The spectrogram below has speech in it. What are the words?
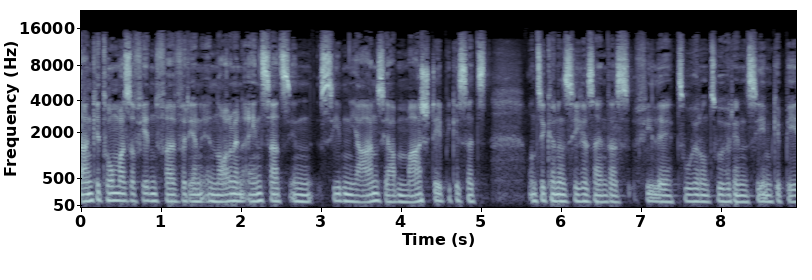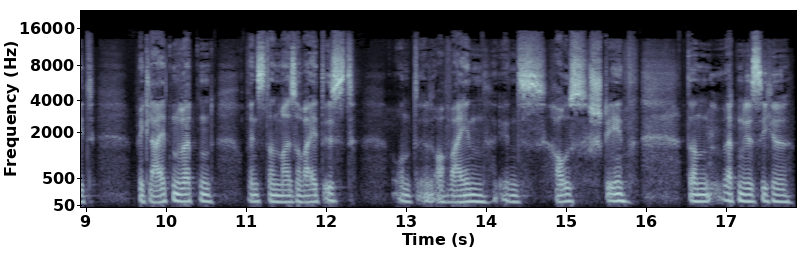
Danke Thomas auf jeden Fall für Ihren enormen Einsatz in sieben Jahren. Sie haben Maßstäbe gesetzt und Sie können sicher sein, dass viele Zuhörer und Zuhörerinnen Sie im Gebet begleiten werden. Wenn es dann mal so weit ist und auch Wein ins Haus stehen, dann werden wir sicher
